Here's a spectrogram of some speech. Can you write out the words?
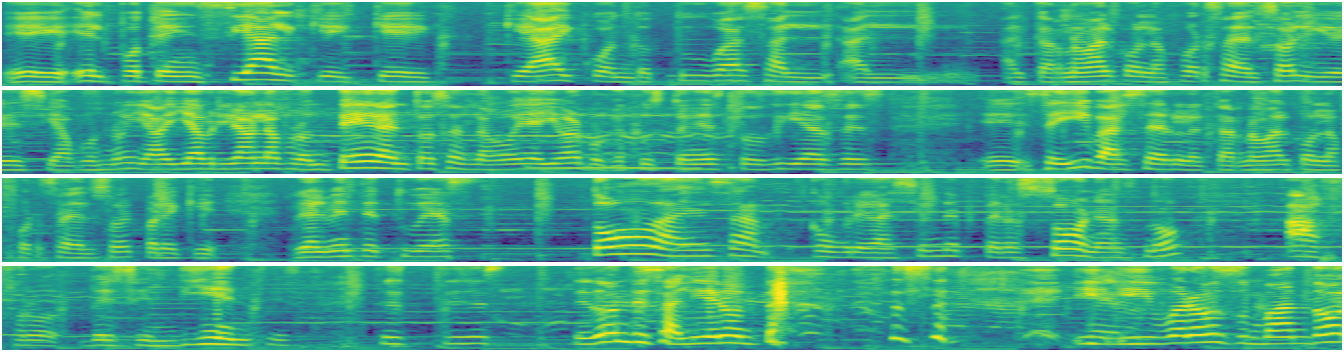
eh, el potencial que, hay cuando tú vas al, carnaval con la fuerza del sol y yo decíamos, ¿no? Ya, ya abrirán la frontera, entonces la voy a llevar porque justo en estos días es, eh, se iba a hacer el carnaval con la fuerza del sol para que realmente tú veas toda esa congregación de personas, ¿no? Afrodescendientes. Entonces, ¿de dónde salieron tantas? y, fueron sumando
